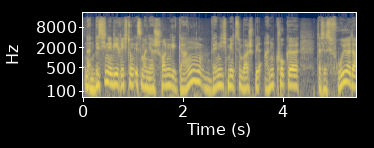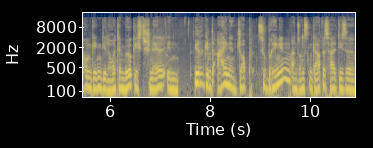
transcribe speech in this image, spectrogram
Na, ein bisschen in die Richtung ist man ja schon gegangen, wenn ich mir zum Beispiel angucke, dass es früher darum ging, die Leute möglichst schnell in irgendeinen Job zu bringen. Ansonsten gab es halt diese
